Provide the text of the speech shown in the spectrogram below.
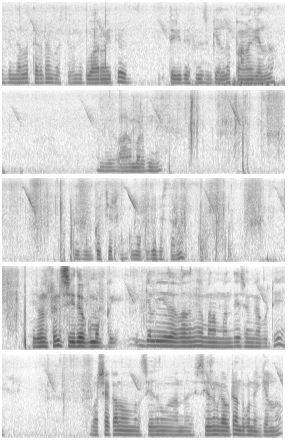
ఒక నెల తెగడానికి వస్తుంది మీకు వారం అయితే తెగితే ఫ్రెండ్స్ గెల్ల పామాయిల్ గెల్ల వారం పడుతుంది. ఇంకొచ్చారు ఇంకో మొక్క చూపిస్తాను. ఇదిగోండి ఫ్రెండ్స్ ఇది ఒక మొక్క. గెల విధంగా మనం మందేశాం కాబట్టి వర్షాకాలం మన సీజన్ సీజన్ కాబట్టి అందుకున్నాయి గెలను.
